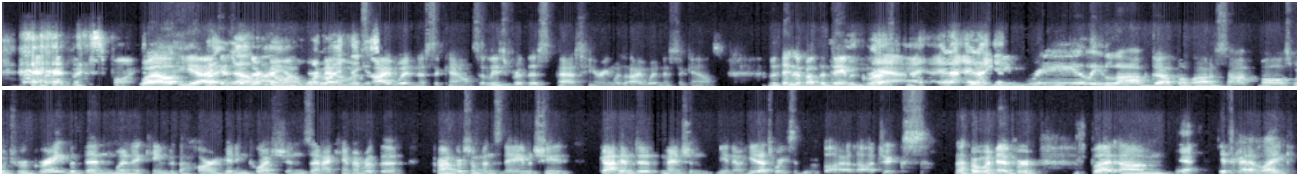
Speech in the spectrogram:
at this point. Well, yeah, but I guess no, what they're going I, uh, for now is, is eyewitness accounts. At least for this past hearing, was eyewitness accounts. The thing about the David Grusch, yeah, I, and, I, and I get he really lobbed up a lot of softballs, which were great. But then when it came to the hard hitting questions, and I can't remember the congresswoman's name, and she got him to mention, you know, he that's where he said biologics or whatever. But um, yeah, it's kind of like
